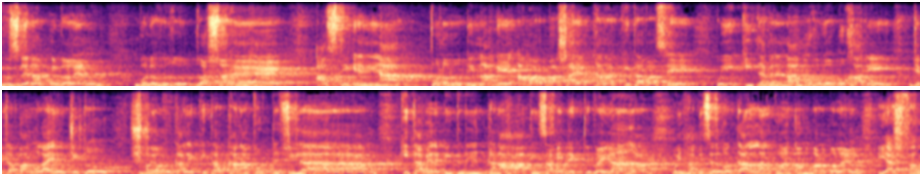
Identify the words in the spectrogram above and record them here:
বুঝলেন আপনি বলেন? বলে, হুজুর জজ সাহেব আজ থেকে নিয়া পনেরো দিন আগে আমার বাসায় একখানা কিতাব আছে। ওই কিতাবের নাম হলো বুখারি, যেটা বাংলায় রচিত। স্বয়ংকালে কিতাবখানা পড়তেছিলাম। কিতাবের ভিতরে একখানা হাদিস আমি দেখতে পাইলাম। ওই হাদিসের মধ্যে আল্লাহর পয়গম্বর বলেন ইয়াসফাউ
